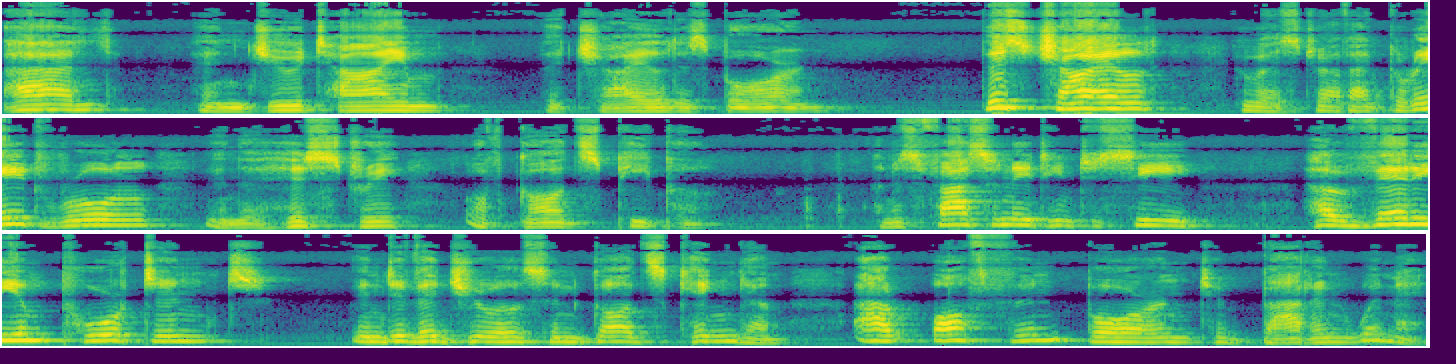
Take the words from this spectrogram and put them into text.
and in due time the child is born. This child who has to have a great role in the history of God's people. And it's fascinating to see how very important individuals in God's kingdom are often born to barren women.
